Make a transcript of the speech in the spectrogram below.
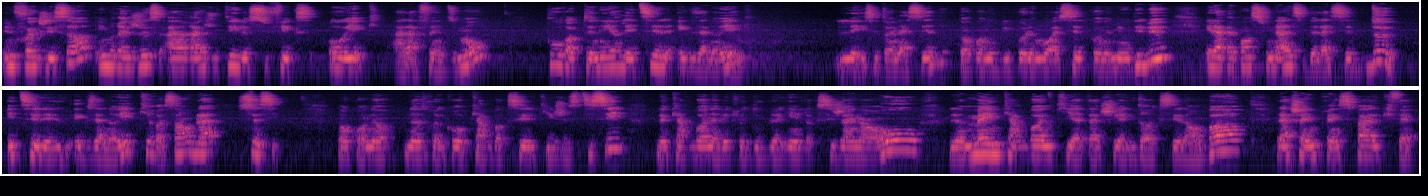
Une fois que j'ai ça, il me reste juste à rajouter le suffixe oïque à la fin du mot pour obtenir l'éthyle hexanoïque. C'est un acide, donc on n'oublie pas le mot acide qu'on a mis au début. Et la réponse finale, c'est de l'acide 2 éthyle hexanoïque qui ressemble à ceci. Donc on a notre groupe carboxyle qui est juste ici, le carbone avec le double lien de l'oxygène en haut, le même carbone qui est attaché à l'hydroxyle en bas, la chaîne principale qui fait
